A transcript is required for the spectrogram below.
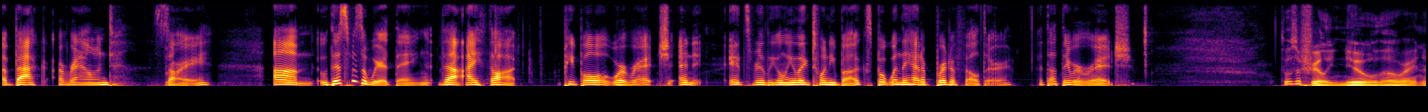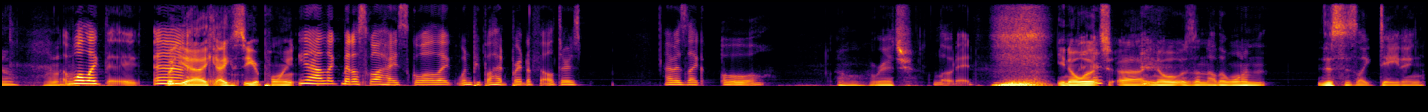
uh, back around. Sorry, um, this was a weird thing that I thought people were rich, and it, it's really only like twenty bucks. But when they had a Brita filter, I thought they were rich. Those are fairly new though, right now. I don't know. Well, like, uh, but yeah, I, I can see your point. yeah, like middle school, high school, like when people had Brita filters, I was like, oh, Oh, rich. loaded. You know what? Uh, you know what was another one. This is like dating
